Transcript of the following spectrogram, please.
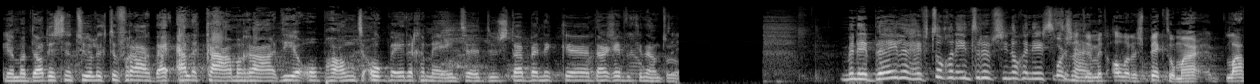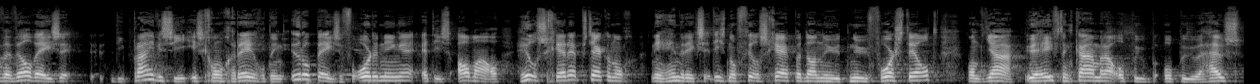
Ja, maar dat is natuurlijk de vraag bij elke camera die je ophangt, ook bij de gemeente. Dus daar, ben ik, uh, daar geef ik geen antwoord Meneer Belen heeft toch een interruptie nog in eerste Voorzitter, met alle respect, maar laten we wel wezen... die privacy is gewoon geregeld in Europese verordeningen. Het is allemaal heel scherp. Sterker nog, meneer Hendricks, het is nog veel scherper dan u het nu voorstelt. Want ja, u heeft een camera op uw, op uw, huis,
